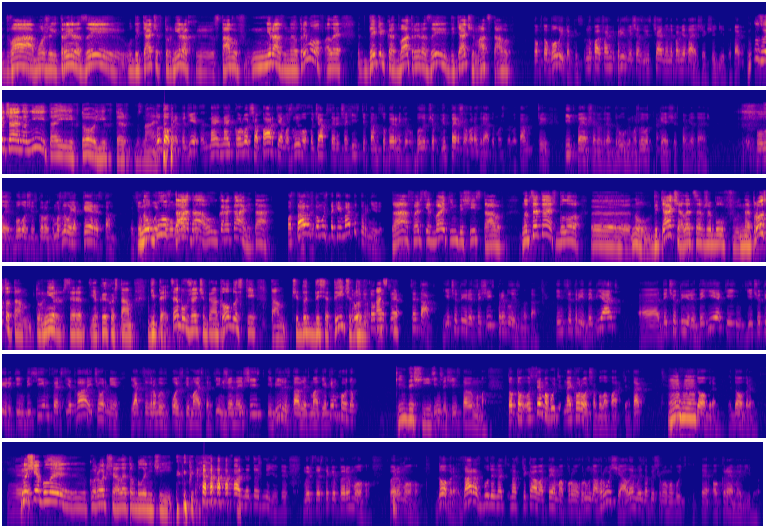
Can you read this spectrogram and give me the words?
два, може і три рази у дитячих турнірах е, ставив, ні разу не отримував, але декілька, два-три рази дитячий мат ставив. Тобто були такі. Ну, прізвища, звичайно, не пам'ятаєш, якщо діти, так? Ну, звичайно, ні, та і хто їх теж знає. Ну добре, тоді най, найкоротша партія, можливо, хоча б серед шахістів там суперників були б щоб від першого розряду, можливо, там чи під перший розряд, другий, можливо, таке щось пам'ятаєш. Були, було щось коротке. Можливо, як Керес там у цьому ну, був, так, да, у Каракані, так. Поставив комусь такий мат у турнірі? Так, ферзь є 2 і кінь d6 ставив. Ну, це теж було е, ну, дитяче, але це вже був не просто там турнір серед якихось там дітей. Це був вже чемпіонат області, там чи до 10, чи Друзі, до тобто це, це так. Є4, С6 приблизно так. Кінь С3, Д5, е, Д4, ДЕ, кінь Е4, кінь Д7, ферзь Е2 і чорні, як це зробив польський майстер, кінь Ж на F6 і білі ставлять мат яким ходом? Кінь d6. Кінь Д6 ставимо мат. Тобто ось це, мабуть, найкоротша була партія, так? Угу. Добре, добре. Е, Ну, ще були е, коротше, але то були нічиї. ну, то ні, ми ж все ж таки перемогу. Перемогу. Добре, зараз буде на- нас цікава тема про гру на гроші, але ми запишемо, мабуть, це окреме відео.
